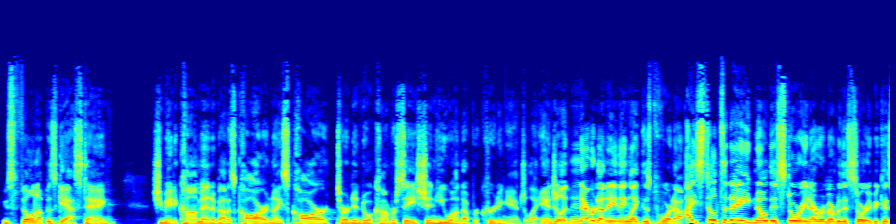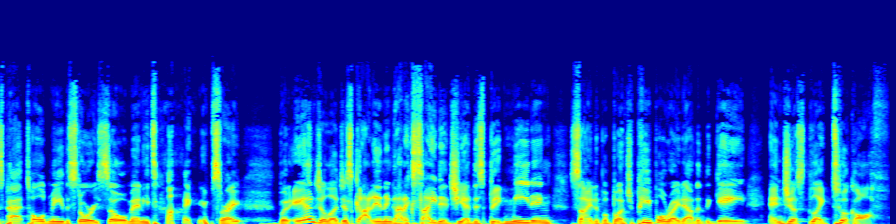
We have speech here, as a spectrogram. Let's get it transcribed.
He was filling up his gas tank. She made a comment about his car, nice car, turned into a conversation. He wound up recruiting Angela. Angela had never done anything like this before. Now, I still today know this story and I remember this story because Pat told me the story so many times, right? But Angela just got in and got excited. She had this big meeting, signed up a bunch of people right out of the gate, and just like took off.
